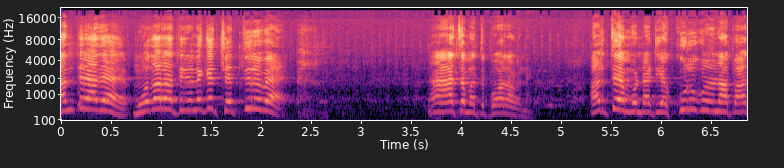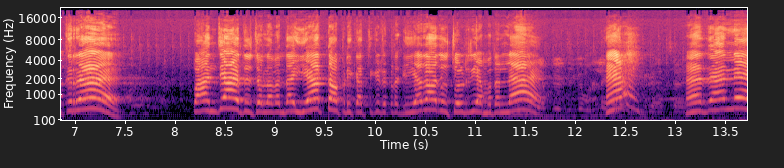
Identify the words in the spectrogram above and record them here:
வந்துடாத. முதராத்திரி எனக்கே செத்துருவேன். ஆசமத்து போறவனே. அடுத்த என் பொண்டாட்டிய குறு குறு நான் பார்க்குறேன் பஞ்சாயத்து சொல்ல வந்தா ஏத்தா அப்படி கத்திக்கிட்டு கிடக்கு. ஏதாவது சொல்றியா முதல்ல? அதானே?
